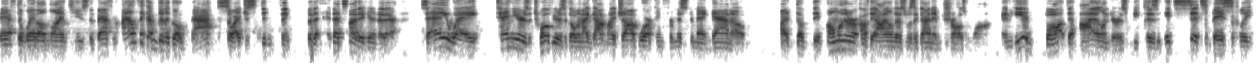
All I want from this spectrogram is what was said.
they have to wait online to use the bathroom, I don't think I'm going to go back. So I just didn't think, but that's neither here nor there. So anyway, 10 years, 12 years ago, when I got my job working for Mr. Mangano, uh, the, the owner of the Islanders was a guy named Charles Wang, and he had bought the Islanders because it sits basically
